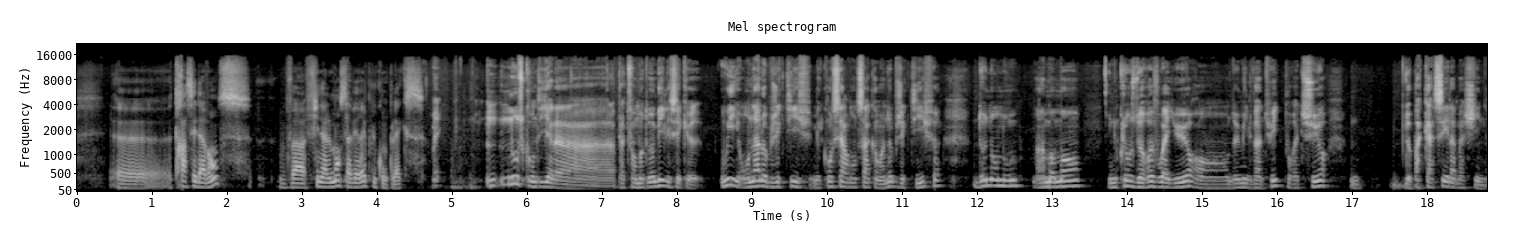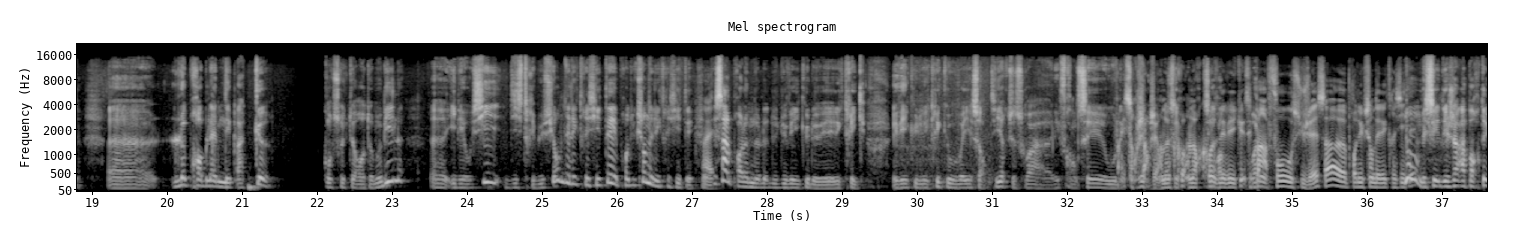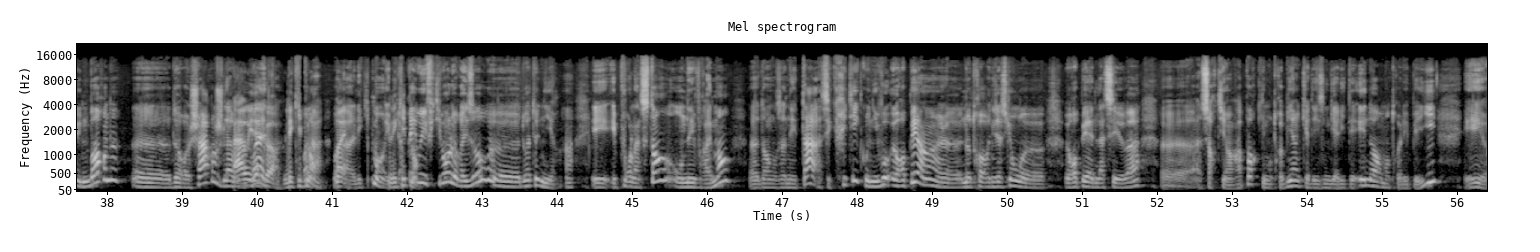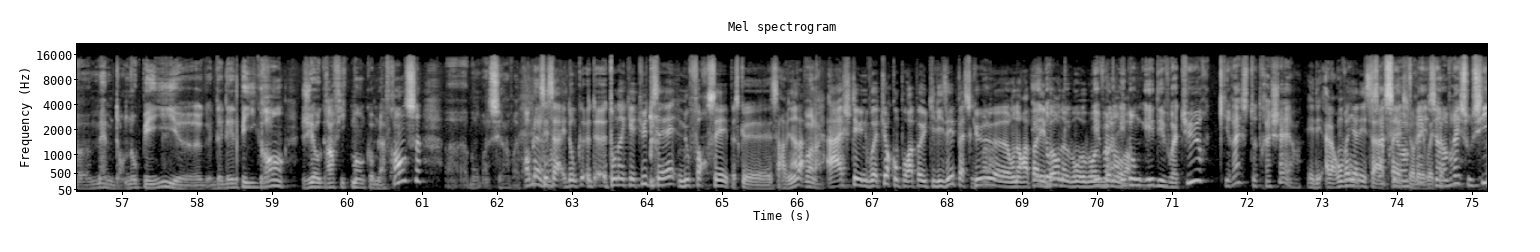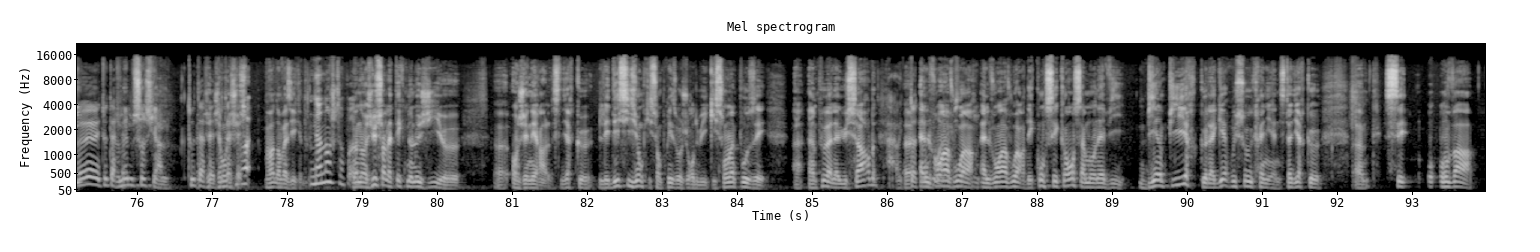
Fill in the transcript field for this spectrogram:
tracée d'avance va finalement s'avérer plus complexe Nous, ce qu'on dit à la, plateforme automobile, c'est que oui, on a l'objectif, mais conservons ça comme un objectif. Donnons-nous un moment une clause de revoyure en 2028 pour être sûr de ne pas casser la machine. Euh, le problème n'est pas que constructeur automobile, euh, il est aussi distribution d'électricité et production d'électricité. C'est ça le problème du véhicule électrique. Les véhicules électriques que vous voyez sortir, que ce soit les Français ou... ils sont chargés en, or creuse les véhicules. C'est pas un faux sujet, ça, euh, production d'électricité? Non, mais c'est déjà apporter une borne euh, de recharge là où Ah oui, d'accord, l'équipement. Voilà, l'équipement. Et puis oui, effectivement, le réseau doit tenir. Hein. Et, pour l'instant, on est vraiment dans un état assez critique au niveau européen. Hein. Notre organisation européenne, la CEA, a sorti un rapport qui montre bien qu'il y a des inégalités énormes entre les pays, et euh, même dans nos pays, euh, des, pays grands géographiquement comme la France, euh, bon, bah, c'est un vrai problème. C'est hein. ça. Et donc, ton inquiétude, c'est nous forcer, parce que ça revient là, à acheter une voiture qu'on ne pourra pas utiliser parce qu'on on n'aura pas les bornes au, bon, et bon endroit. Et, donc, et des voitures qui restent très chères. Et alors, on va y aller ça, ça après sur les voitures. C'est un vrai souci, tout à fait. même social. Tout à fait. Tout à fait. Non, vas-y. Non, non, je t'en Non, non, juste sur la technologie euh, en général. C'est-à-dire que les décisions qui sont prises aujourd'hui, qui sont imposées euh, un peu à la hussarde, ah euh, elles, vont avoir, elles vont avoir des conséquences, à mon avis, bien pires que la guerre russo-ukrainienne. C'est-à-dire que c'est, on va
